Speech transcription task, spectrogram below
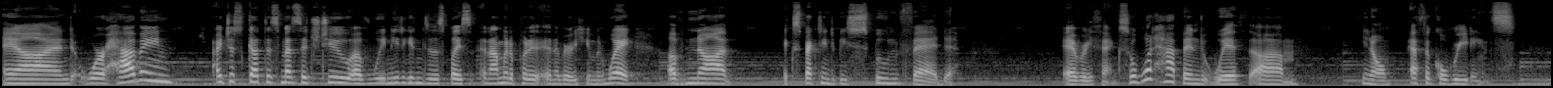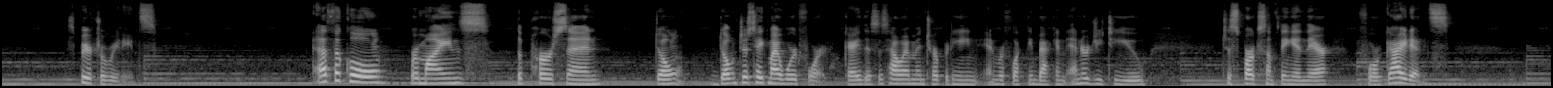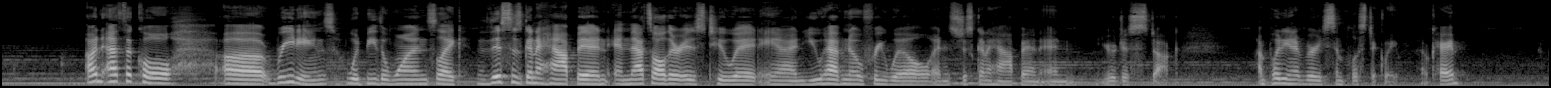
And we're having, I just got this message too of we need to get into this place, and I'm going to put it in a very human way of not expecting to be spoon fed everything. So, what happened with, um, you know, ethical readings, spiritual readings? Ethical reminds the person don't don't just take my word for it okay this is how i'm interpreting and reflecting back an energy to you to spark something in there for guidance unethical uh, readings would be the ones like this is going to happen and that's all there is to it and you have no free will and it's just going to happen and you're just stuck i'm putting it very simplistically okay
